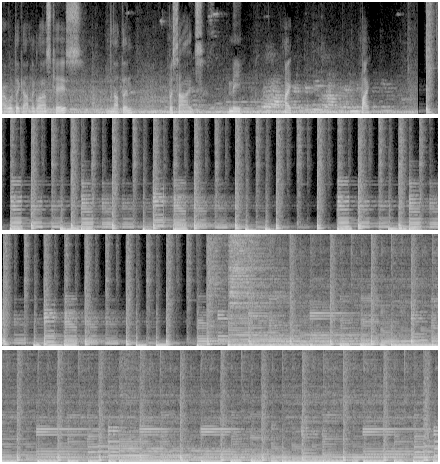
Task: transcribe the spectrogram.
All right, what have they got in the glass case? Nothing besides me. Hi. Bye.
